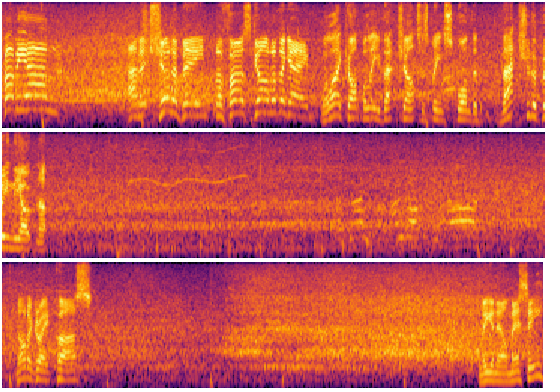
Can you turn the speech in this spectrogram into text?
Fabian! And it should have been the first goal of the game. Well, I can't believe that chance has been squandered. That should have been the opener. Not a great pass. Lionel Messi.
